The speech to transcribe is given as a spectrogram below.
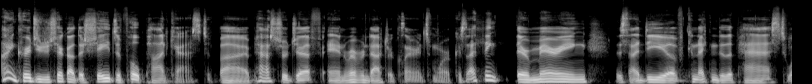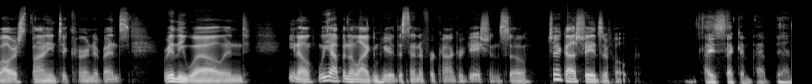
I encourage you to check out the Shades of Hope podcast by Pastor Jeff and Reverend Dr. Clarence Moore, because I think they're marrying this idea of connecting to the past while responding to current events really well. And, you know, we happen to like them here at the Center for Congregation. So check out Shades of Hope. I second that, Ben.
